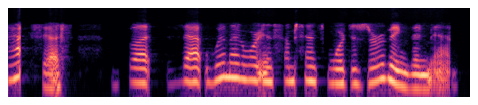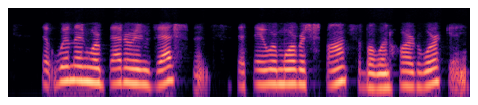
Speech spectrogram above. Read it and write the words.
access, but that women were in some sense more deserving than men, that women were better investments, that they were more responsible and hardworking,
